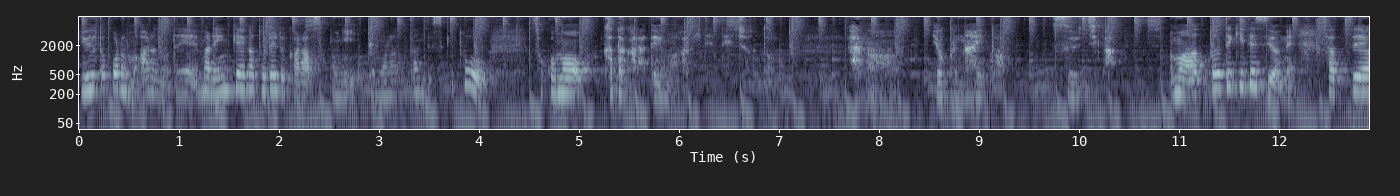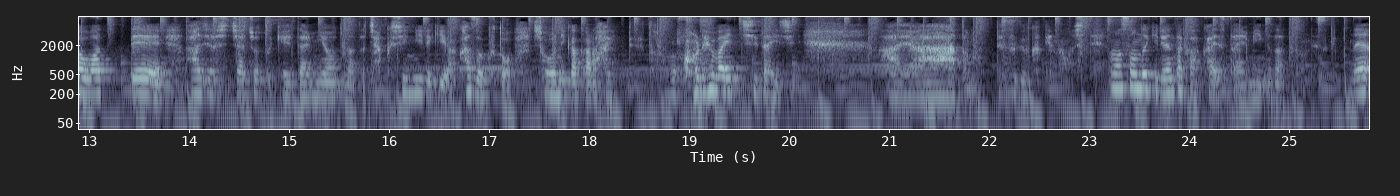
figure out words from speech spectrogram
いうところもあるので、まあ、連携が取れるからそこに行ってもらったんですけどそこの方から電話が来ててちょっとあの良くないと数値が。もう圧倒的ですよね。撮影終わってあじゃあじゃあちょっと携帯見ようとなったら着信履歴が家族と小児科から入ってると。もうこれは一大事。あやーと思ってすぐかけ直して。もうその時レンタカー返すタイミングだったんですけどね。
